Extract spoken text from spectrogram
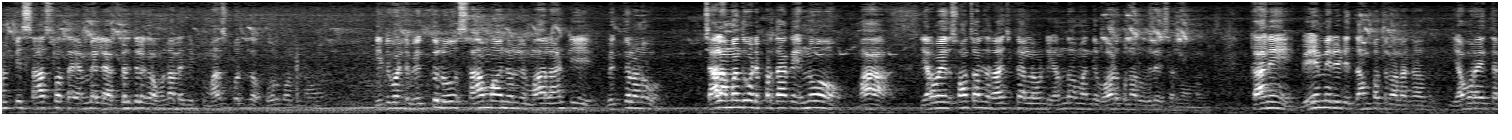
ఎంపీ శాశ్వత ఎమ్మెల్యే అభ్యర్థులుగా ఉండాలని చెప్పి మనస్ఫూర్తిగా కోరుకుంటున్నాము. ఇటువంటి వ్యక్తులు సామాన్యుల్ని మా లాంటి వ్యక్తులను చాలామంది కూడా ఇప్పటిదాకా ఎన్నో మా ఇరవై ఐదు సంవత్సరాల రాజకీయాల్లో ఉండి ఎంతో మంది వాడుకున్నారు వదిలేశారు మమ్మల్ని. కానీ వేమిరెడ్డి దంపతులు అలా కాదు. ఎవరైతే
